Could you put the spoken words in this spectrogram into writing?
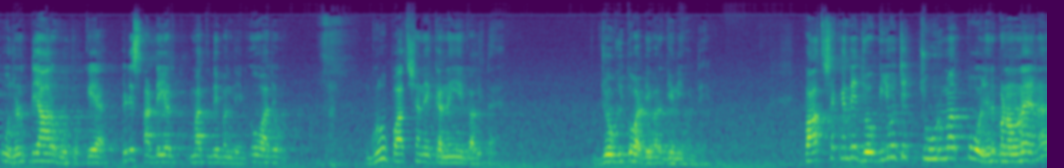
ਭੋਜਨ ਤਿਆਰ ਹੋ ਚੁੱਕੇ ਆ ਜਿਹੜੇ ਸਾਡੇ ਮਤ ਦੇ ਬੰਦੇ ਨੇ, ਉਹ ਆ ਜਾਓ। ਗੁਰੂ ਪਾਤਸ਼ਾਹ ਨੇ ਕਰਨੀ ਇਹ ਗਲਤ ਹੈ। ਜੋਗੀ ਤੁਹਾਡੇ ਵਰਗੇ ਨਹੀਂ ਹੁੰਦੇ। ਪਾਤਸ਼ਾਹ ਕਹਿੰਦੇ, ਜੋਗੀਓ, ਜੇ ਚੂਰਮਾ ਭੋਜਨ ਬਣਾਉਣਾ ਹੈ ਨਾ,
